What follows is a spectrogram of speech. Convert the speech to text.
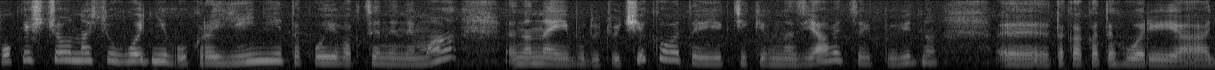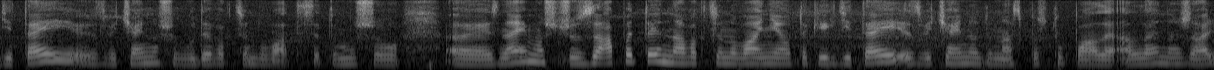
Поки що на сьогодні в Україні такої вакцини нема. На неї будуть очікувати. Як тільки вона з'явиться, відповідно е, така категорія дітей, звичайно, що буде вакцинуватися. Тому що е, знаємо, що запити на вакцинування таких дітей, звичайно, до нас поступали, але, на жаль,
